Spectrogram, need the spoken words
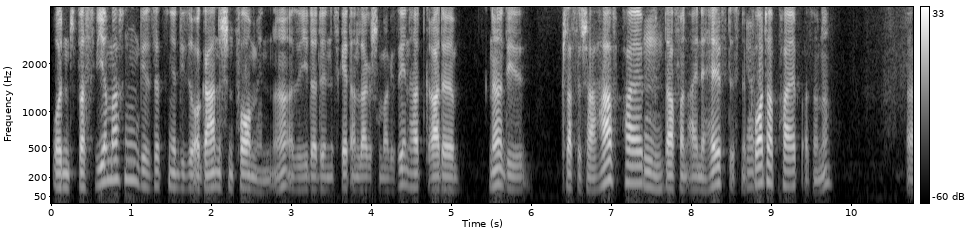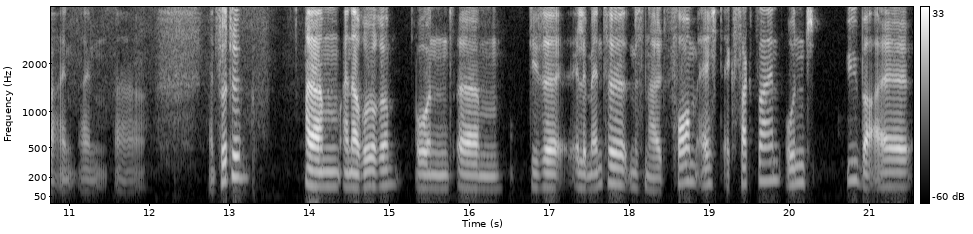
Und was wir machen, wir setzen ja diese organischen Formen hin. Ne? Also jeder, der eine Skateanlage schon mal gesehen hat, gerade ne, die klassische Halfpipe, mhm. davon eine Hälfte ist eine ja. Quarterpipe, also ne, äh, ein, ein, äh, ein Viertel ähm, einer Röhre. Und ähm, diese Elemente müssen halt formecht, exakt sein und überall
